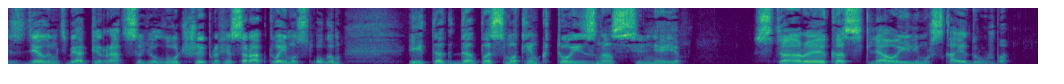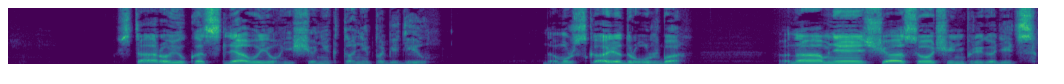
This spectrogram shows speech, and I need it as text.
Сделаем тебе операцию, лучшие профессора к твоим услугам. И тогда посмотрим, кто из нас сильнее. Старая костлявая или мужская дружба? Старую костлявую еще никто не победил. Но мужская дружба, она мне сейчас очень пригодится.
